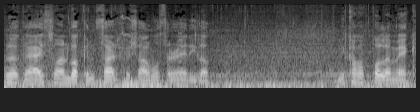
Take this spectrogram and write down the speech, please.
Look guys, one bucket sardine fish almost already, look. Look how pull a make,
